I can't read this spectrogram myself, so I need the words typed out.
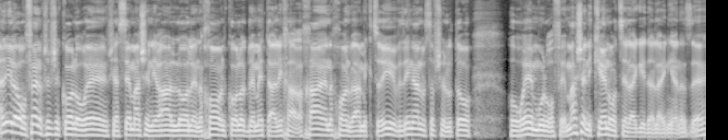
אני לא רופא, אני חושב שכל הורה שיעשה מה שנראה לו לנכון, כל עוד באמת תהליך הערכה היה נכון והיה מקצועי, וזה עניין בסוף של אותו הורה מול רופא. מה שאני כן רוצה להגיד על העניין הזה,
